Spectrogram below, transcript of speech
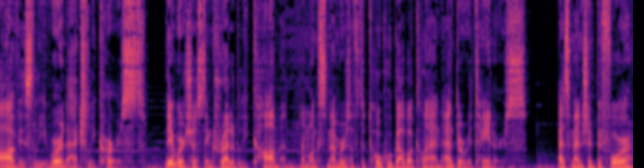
obviously weren't actually cursed. They were just incredibly common amongst members of the Tokugawa clan and their retainers. As mentioned before,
